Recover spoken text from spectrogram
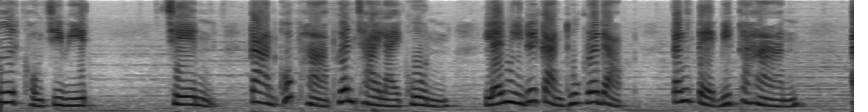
มืดของชีวิต เช่น การคบหาเพื่อนชายหลายคน และมีด้วยกันทุกระดับ ตั้งแต่บิ๊กทหาร อ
